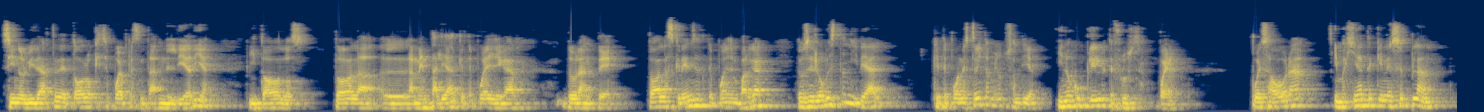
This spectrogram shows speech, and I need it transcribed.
sin olvidarte de todo lo que se puede presentar en el día a día y todos los, toda la, la mentalidad que te puede llegar durante todas las creencias que te pueden embargar. Entonces lo ves tan ideal que te pones 30 minutos al día y no cumplirlo y te frustra. Bueno, pues ahora imagínate que en ese plan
